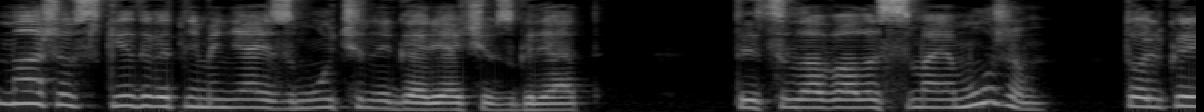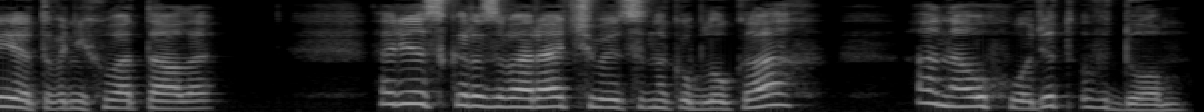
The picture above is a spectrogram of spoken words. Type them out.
Маша вскидывает на меня измученный горячий взгляд. «Ты целовалась с моим мужем? Только этого не хватало». Резко разворачивается на каблуках, она уходит в дом,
